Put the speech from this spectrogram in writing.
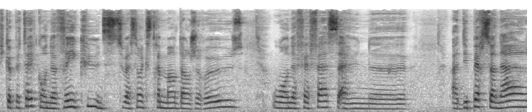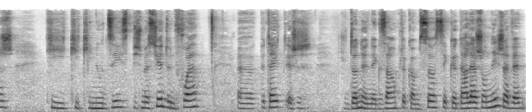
puis que peut-être qu'on a vaincu une situation extrêmement dangereuse ou on a fait face à une euh, à des personnages qui, qui, nous disent. Puis je me souviens d'une fois, euh, peut-être, je donne un exemple comme ça, c'est que dans la journée, j'avais,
